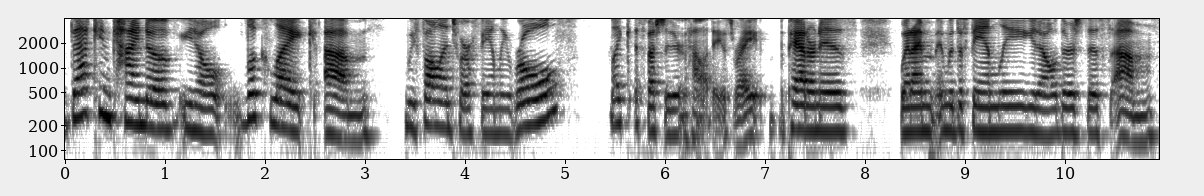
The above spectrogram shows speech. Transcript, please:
that can kind of, you know, look like um we fall into our family roles, like especially during holidays, right? The pattern is when I'm in with the family, you know, there's this um,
